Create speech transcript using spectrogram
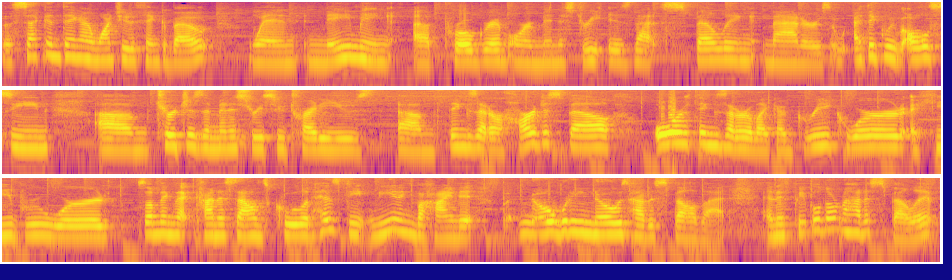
the second thing I want you to think about when naming a program or a ministry is that spelling matters. I think we've all seen um, churches and ministries who try to use um, things that are hard to spell or things that are like a Greek word, a Hebrew word, something that kind of sounds cool and has deep meaning behind it, but nobody knows how to spell that. And if people don't know how to spell it,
